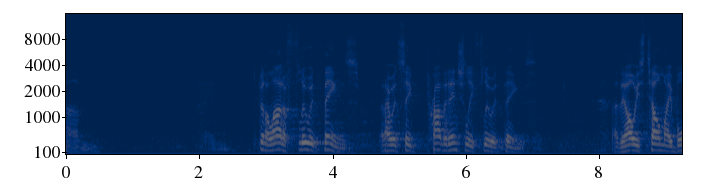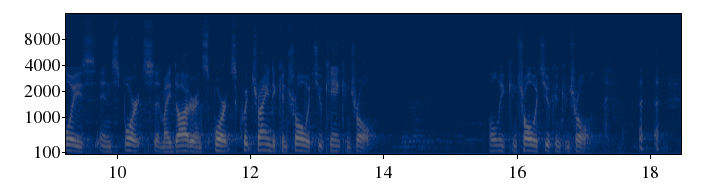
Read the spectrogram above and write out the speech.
Um, it's been a lot of fluid things, and I would say providentially fluid things. Uh, they always tell my boys in sports and my daughter in sports quit trying to control what you can't control only control what you can control.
